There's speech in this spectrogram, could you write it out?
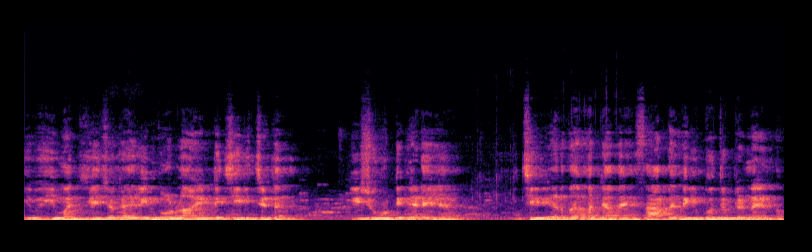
ഈ- മഞ്ചേച്ചൊക്കെ അതിൽ ഇൻവോൾവ് ആയിട്ട് ചിരിച്ചിട്ട് ഈ ഷൂട്ടിന്റെ ഇടയിൽ ചിരി നിർത്താൻ പറ്റാതെ സാറിന് എന്തെങ്കിലും ബുദ്ധിമുട്ടുണ്ടായിരുന്നോ?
